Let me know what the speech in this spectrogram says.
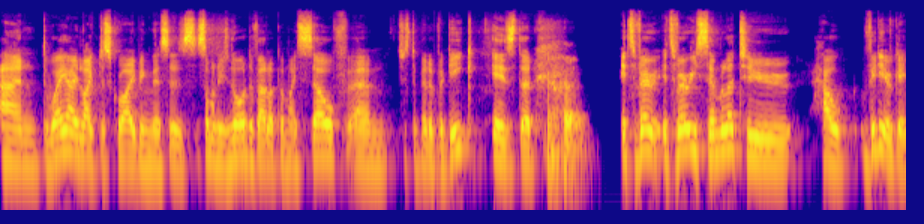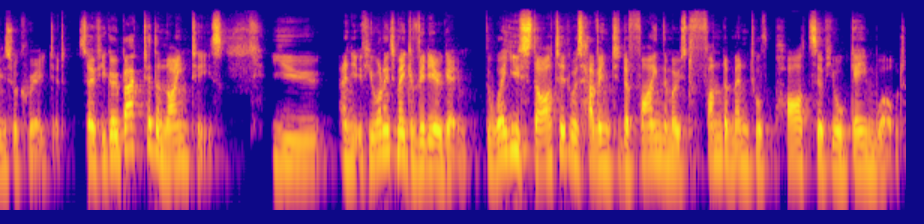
And the way I like describing this as someone who's not a developer myself, um, just a bit of a geek, is that it's very it's very similar to how video games were created. So if you go back to the 90s, you and if you wanted to make a video game, the way you started was having to define the most fundamental parts of your game world.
